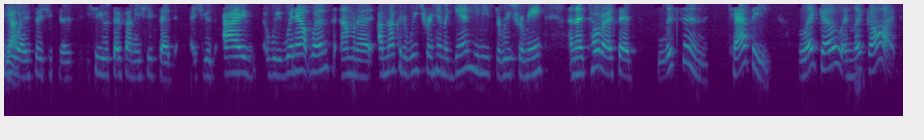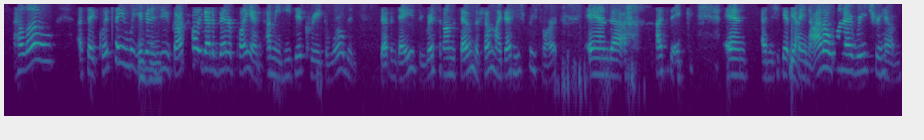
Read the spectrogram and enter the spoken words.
anyway, so she says she was so funny. She said she goes, I we went out once. I'm gonna I'm not gonna reach for him again. He needs to reach for me. And I told her I said, listen, Kathy, let go and let God. Hello. I said, quit saying what you're Mhm. going to do. God's probably got a better plan. I mean, he did create the world in seven days. He rested on the seventh or something like that. He's pretty smart. And uh, I think, and and she kept Yeah. saying, I don't want to reach for him.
